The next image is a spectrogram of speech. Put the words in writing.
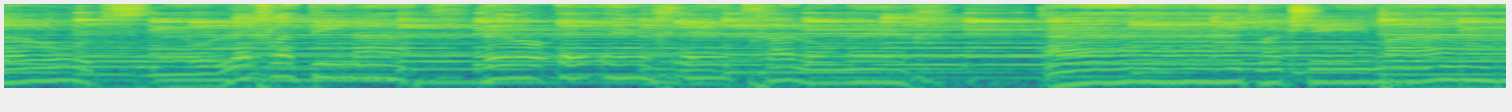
לרוץ, והולך לפינה, ורואה איך את חלומך את מגשימה.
